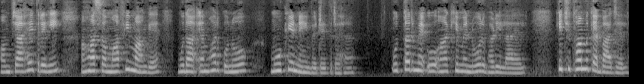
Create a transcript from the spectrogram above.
हम चाहैत रही अहाँसँ माफ़ी मांगे, मुदा एम्हर कोनो मौके नहीं भेटैत रहे। उत्तर में ओ आंखि में नोर भरी लायल। किछु थम के बाजल।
